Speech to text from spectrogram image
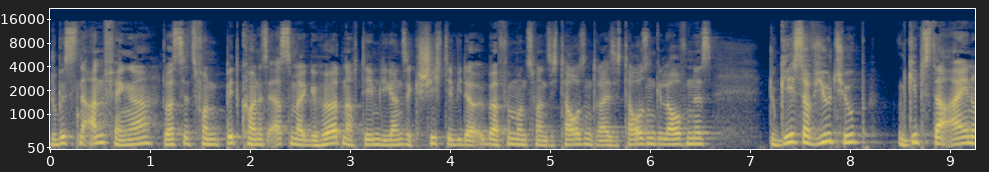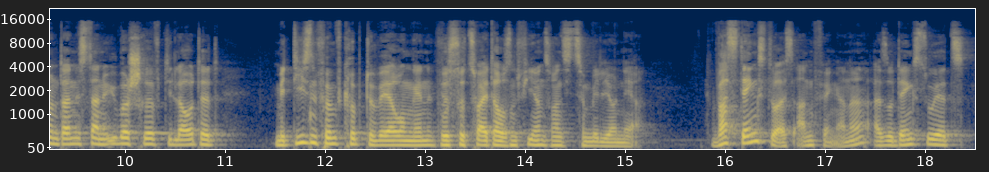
du bist ein Anfänger, du hast jetzt von Bitcoin das erste Mal gehört, nachdem die ganze Geschichte wieder über 25.000, 30.000 gelaufen ist. Du gehst auf YouTube und gibst da ein und dann ist da eine Überschrift, die lautet, mit diesen fünf Kryptowährungen wirst du 2024 zum Millionär. Was denkst du als Anfänger? Ne? Also denkst du jetzt,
